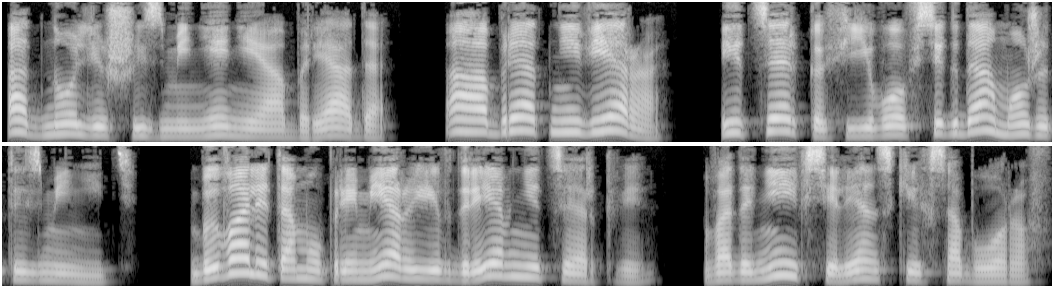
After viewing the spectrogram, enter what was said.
Одно лишь изменение обряда, а обряд не вера, и церковь его всегда может изменить. Бывали тому примеры и в древней церкви, в дни Вселенских соборов.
